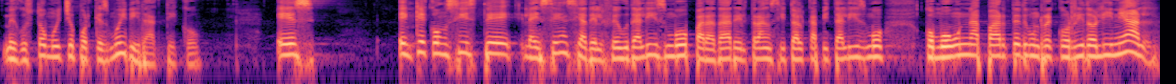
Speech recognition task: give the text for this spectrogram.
me gustó mucho porque es muy didáctico, es en qué consiste la esencia del feudalismo para dar el tránsito al capitalismo como una parte de un recorrido lineal,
